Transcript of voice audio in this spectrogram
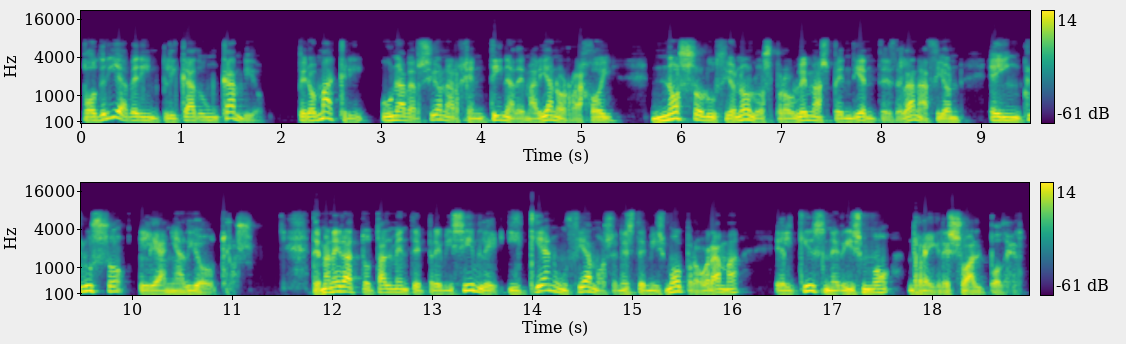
podría haber implicado un cambio, pero Macri, una versión argentina de Mariano Rajoy, no solucionó los problemas pendientes de la nación e incluso le añadió otros. De manera totalmente previsible y que anunciamos en este mismo programa, el kirchnerismo regresó al poder.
